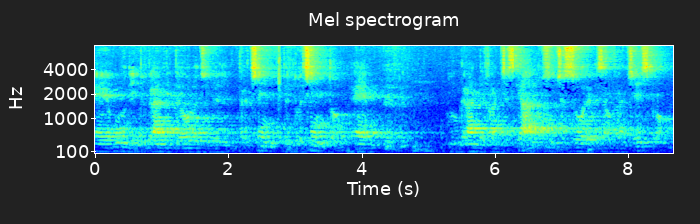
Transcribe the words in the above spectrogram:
è uno dei più grandi teologi del, 300, del 200, è un grande francescano, successore di San Francesco.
